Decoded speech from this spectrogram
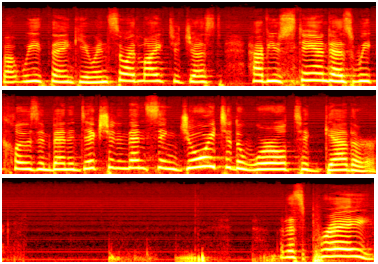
But we thank you. And so I'd like to just have you stand as we close in benediction and then sing Joy to the World together. Let us pray.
